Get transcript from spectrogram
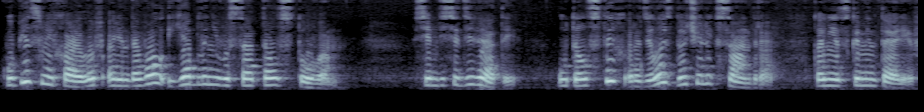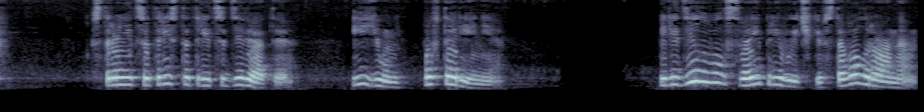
Купец Михайлов арендовал яблоневый сад Толстого. 79. У Толстых родилась дочь Александра. Конец комментариев. Страница 339. Июнь. Повторение. Переделывал свои привычки, вставал рано,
